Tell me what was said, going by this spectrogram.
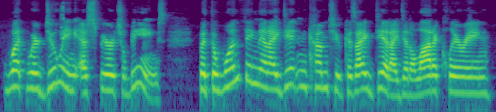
what we're doing as spiritual beings? But the one thing that I didn't come to, because I did, I did a lot of clearing.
